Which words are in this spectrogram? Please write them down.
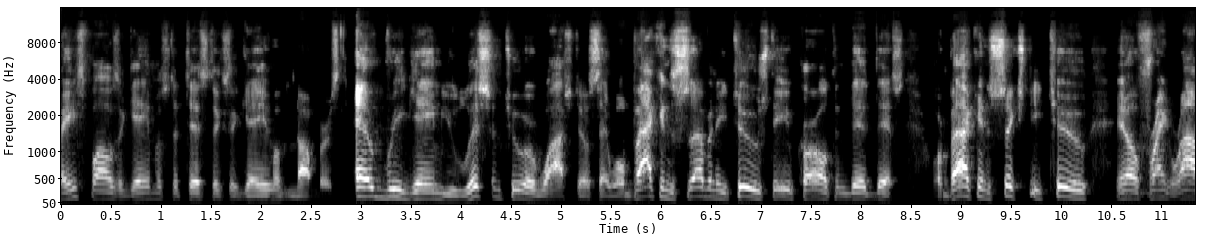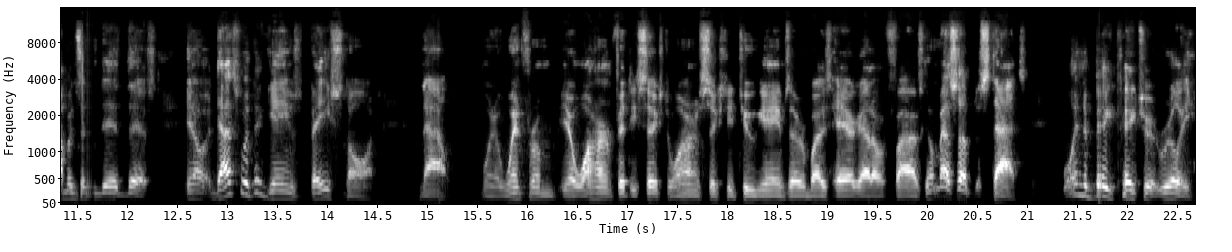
baseball is a game of statistics, a game of numbers. Every game you listen to or watch, they'll say, well, back in 72, Steve Carlton did this. Or back in 62, you know, Frank Robinson did this. You know, that's what the game's based on. Now, when it went from, you know, 156 to 162 games, everybody's hair got on fire. It's going to mess up the stats. Well, in the big picture, it really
